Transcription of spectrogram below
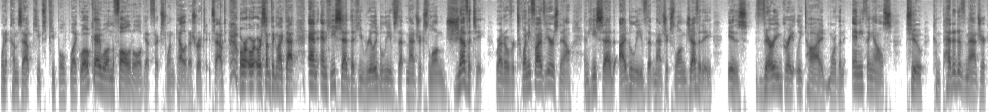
when it comes out keeps people like, well, okay, well, in the fall it'll all get fixed when Kaladesh rotates out, or, or, or something like that. And, and he said that he really believes that Magic's longevity, we're at over 25 years now, and he said, I believe that Magic's longevity is very greatly tied more than anything else to competitive Magic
